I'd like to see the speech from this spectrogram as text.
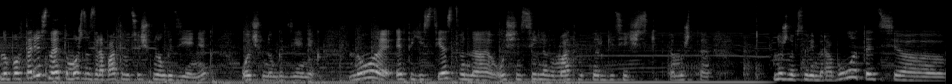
Но повторюсь, на это можно зарабатывать очень много денег, очень много денег, но это, естественно, очень сильно выматывает энергетически, потому что нужно все время работать, э,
